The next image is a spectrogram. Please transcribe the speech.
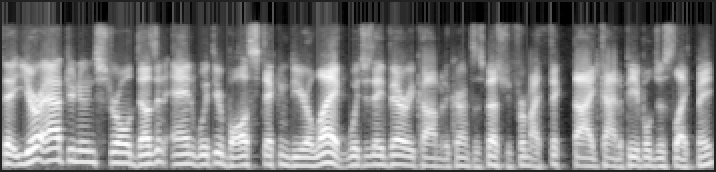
that your afternoon stroll doesn't end with your ball sticking to your leg, which is a very common occurrence, especially for my thick-thighed kind of people just like me.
